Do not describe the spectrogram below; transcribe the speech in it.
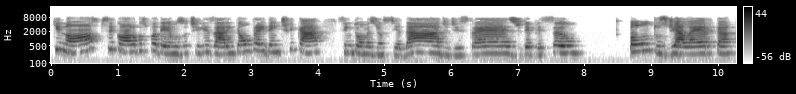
que nós psicólogos podemos utilizar então para identificar sintomas de ansiedade, de estresse, de depressão, pontos de alerta,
